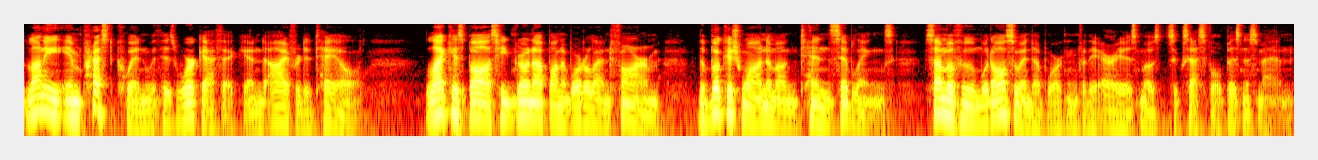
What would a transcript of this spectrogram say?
Lunney impressed Quinn with his work ethic and eye for detail. Like his boss, he'd grown up on a borderland farm, the bookish one among ten siblings, some of whom would also end up working for the area's most successful businessman.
